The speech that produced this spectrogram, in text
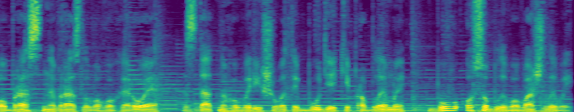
образ невразливого героя, здатного вирішувати будь-які проблеми, був особливо важливий.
